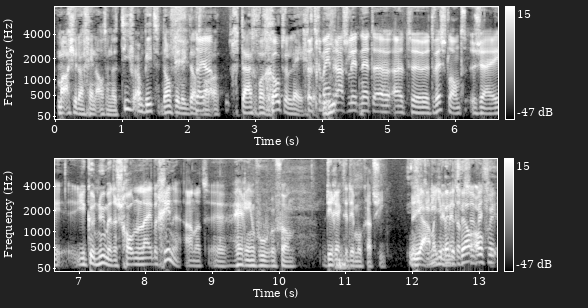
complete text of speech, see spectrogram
Maar als je dan geen alternatief aanbiedt... dan vind ik dat nou ja, wel getuige van grote leegte. Het gemeenteraadslid net uh, uit uh, het Westland zei... je kunt nu met een schone lei beginnen aan het herinvoeren van directe democratie. Ja, maar je bent het wel over...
